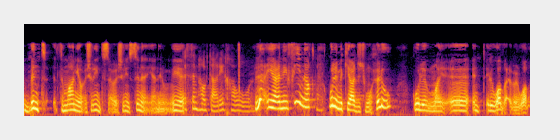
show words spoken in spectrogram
بنت 28 29 سنة يعني هي اسمها وتاريخها و... لا يعني في نقد. قولي مكياجك مو حلو. قولي ما آه، انت الوضع من الوضع.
